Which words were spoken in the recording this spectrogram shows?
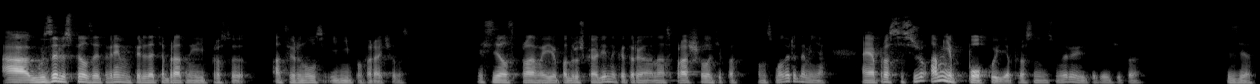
А Гузель успел за это время передать обратно и просто отвернулся и не поворачивался. Я сидела справа ее подружка Алина, которая она спрашивала, типа, он смотрит на меня? А я просто сижу, а мне похуй, я просто не смотрю и такой, типа, пиздец.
